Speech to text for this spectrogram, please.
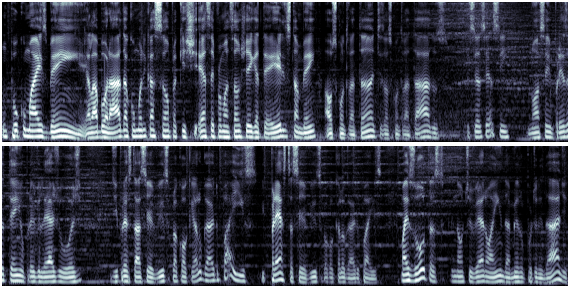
um pouco mais bem elaborada a comunicação para que essa informação chegue até eles também, aos contratantes, aos contratados. Precisa ser assim. Nossa empresa tem o privilégio hoje de prestar serviço para qualquer lugar do país e presta serviço para qualquer lugar do país. Mas outras que não tiveram ainda a mesma oportunidade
